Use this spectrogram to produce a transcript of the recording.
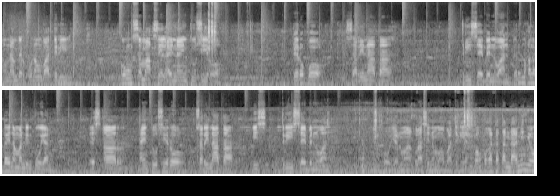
ang number po ng battery kung sa Maxell ay 920 pero po sa Renata 371 pero nakalagay naman din po yan. SR 920 sa Renata is 371 yan po, yan mga klase ng mga battery. Yan po ang pagkatatandaan ninyo.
